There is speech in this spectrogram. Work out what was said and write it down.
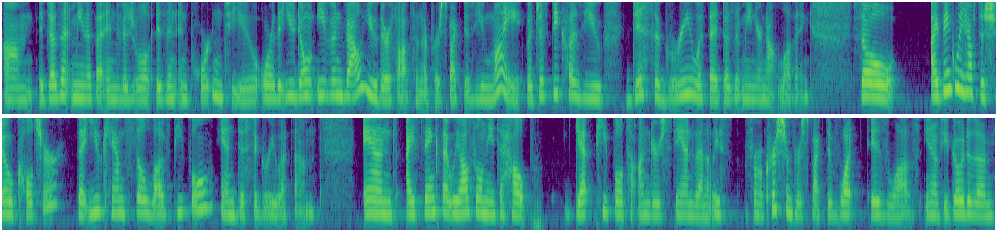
Um, it doesn't mean that that individual isn't important to you, or that you don't even value their thoughts and their perspectives. You might, but just because you disagree with it doesn't mean you're not loving. So I think we have to show culture that you can still love people and disagree with them. And I think that we also need to help get people to understand then, at least from a Christian perspective, what is love. You know, if you go to the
